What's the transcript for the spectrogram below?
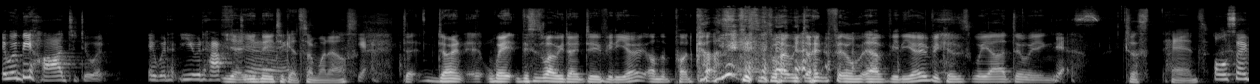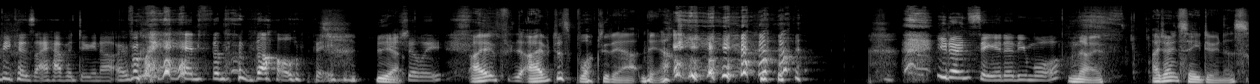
It would be hard to do it. It would. You would have to Yeah, to. you'd need to get someone else. Yeah. D- don't wait. This is why we don't do video on the podcast. this is why we don't film our video because we are doing Yes. just hands. Also because I have a doona over my head for the, the whole thing. Yeah. Usually, I've I've just blocked it out now. you don't see it anymore. no, I don't see Doonas.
